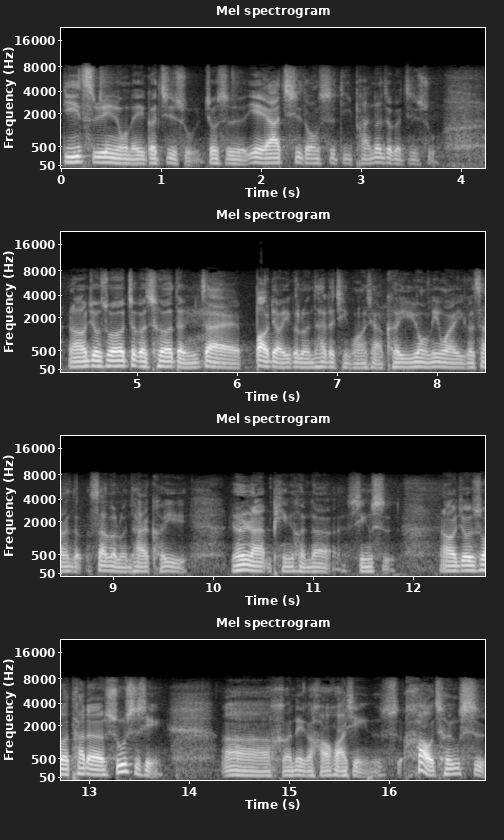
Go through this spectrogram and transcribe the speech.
第一次运用的一个技术，就是液压气动式底盘的这个技术。然后就说这个车等于在爆掉一个轮胎的情况下，可以用另外一个三个三个轮胎可以仍然平衡的行驶。然后就是说它的舒适性，啊、和那个豪华性是号称是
